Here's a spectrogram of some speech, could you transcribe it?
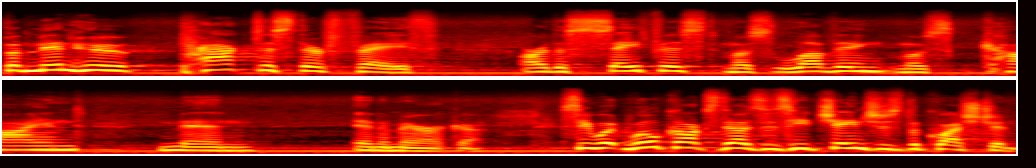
But men who practice their faith are the safest, most loving, most kind men in America. See, what Wilcox does is he changes the question.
